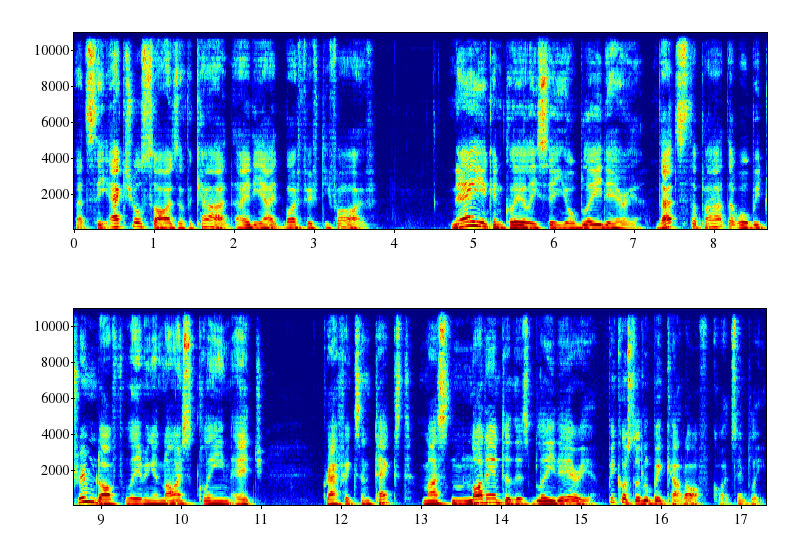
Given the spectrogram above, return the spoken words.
that's the actual size of the card, 88 by 55. Now you can clearly see your bleed area. That's the part that will be trimmed off, leaving a nice clean edge. Graphics and text must not enter this bleed area because it'll be cut off, quite simply.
